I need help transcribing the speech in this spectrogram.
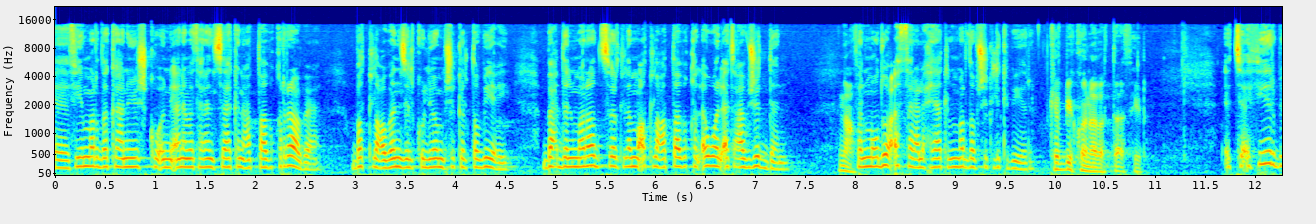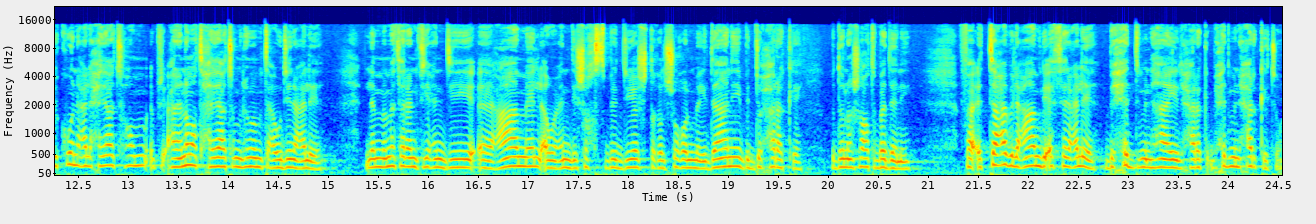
آه، في مرضى كانوا يشكوا إني أنا مثلا ساكن على الطابق الرابع. بطلع وبنزل كل يوم بشكل طبيعي. بعد المرض صرت لما أطلع على الطابق الأول أتعب جدا. نعم. فالموضوع أثر على حياة المرضى بشكل كبير. كيف بيكون هذا التأثير؟ التأثير بيكون على حياتهم على نمط حياتهم اللي هم متعودين عليه. لما مثلا في عندي آه، عامل أو عندي شخص بده يشتغل شغل ميداني بده حركة بده نشاط بدني. فالتعب العام بيأثر عليه بحد من هاي الحركه بحد من حركته.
